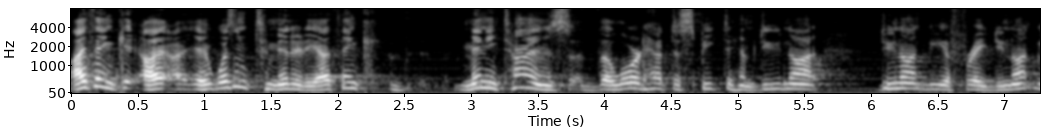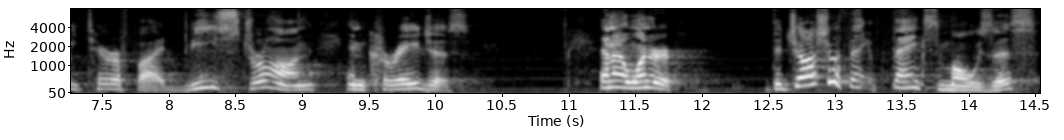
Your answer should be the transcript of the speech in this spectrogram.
I think I, it wasn't timidity. I think many times the Lord had to speak to him do not, do not be afraid, do not be terrified, be strong and courageous. And I wonder, did Joshua think, thanks Moses?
